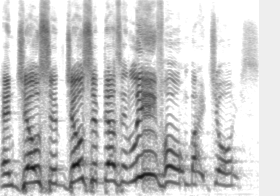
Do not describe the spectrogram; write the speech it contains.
and Joseph, Joseph doesn't leave home by choice.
